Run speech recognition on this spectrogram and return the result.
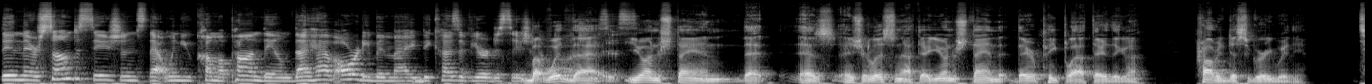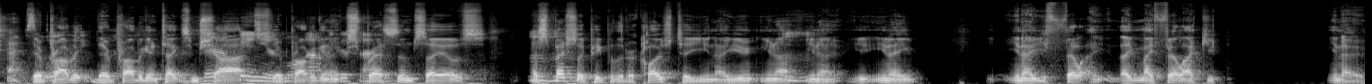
Then there's some decisions that when you come upon them, they have already been made because of your decision. but with that, Jesus. you understand that as as you're listening out there, you understand that there are people out there that are going to probably disagree with you. They're probably they're probably going to take some Their shots. They're probably going to express same. Themselves, especially people that are close to you. You know, you you're not mm-hmm. you know you, you know you, you know you feel they may feel like you you know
